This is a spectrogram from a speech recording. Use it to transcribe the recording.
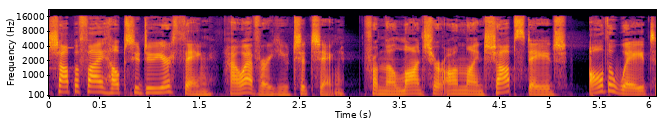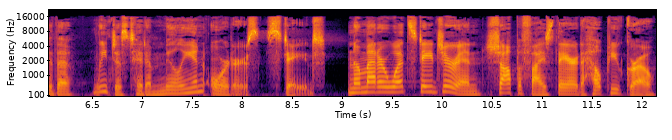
Shopify helps you do your thing, however you cha-ching. From the launch your online shop stage, all the way to the we just hit a million orders stage. No matter what stage you're in, Shopify's there to help you grow.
